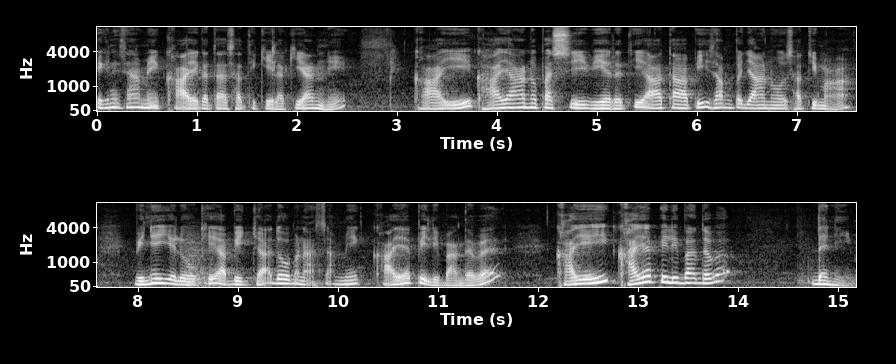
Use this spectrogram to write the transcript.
ඒක නිසා මේ කායගත සති කියලා කියන්නේ කායේ කායානුපස්සී විහෙරති ආතාපි සම්පජානෝ සතිමා විනේය ලෝකේ අභිජ්ජා දෝමනස මේ කය පිළිබඳව කයෙහි කය පිළිබඳව දැනීම.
